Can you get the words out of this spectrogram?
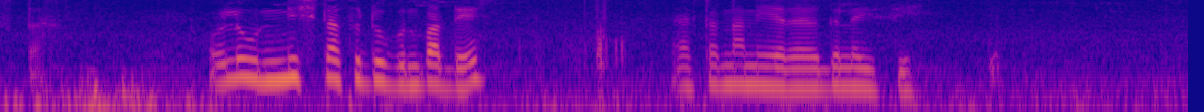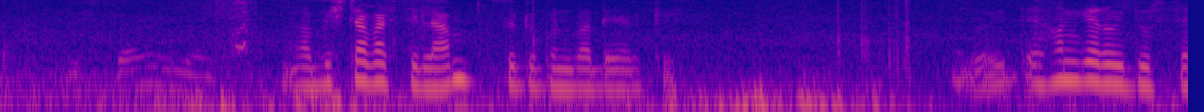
একটা। ওইলে উনিশটা ছোটো গুণ বাদে একটা নানি এর দিলাইছি বিশটা পারছিলাম ছোটো গুণ বাদে আর কি। এখন কে রোদ উঠছে।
